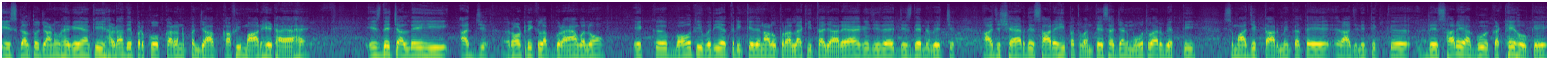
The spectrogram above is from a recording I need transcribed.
ਇਸ ਗੱਲ ਤੋਂ ਜਾਣੂ ਹੈਗੇ ਆ ਕਿ ਹੜ੍ਹਾਂ ਦੇ ਪ੍ਰਕੋਪ ਕਾਰਨ ਪੰਜਾਬ ਕਾਫੀ ਮਾਰ ਹੇਠ ਆਇਆ ਹੈ। ਇਸ ਦੇ ਚੱਲਦੇ ਹੀ ਅੱਜ ਰੋਟਰੀ ਕਲੱਬ ਗੁਰਾਇਆ ਵੱਲੋਂ ਇੱਕ ਬਹੁਤ ਹੀ ਵਧੀਆ ਤਰੀਕੇ ਦੇ ਨਾਲ ਉਪਰਾਲਾ ਕੀਤਾ ਜਾ ਰਿਹਾ ਹੈ ਕਿ ਜਿਹਦੇ ਜਿਸ ਦੇ ਵਿੱਚ ਅੱਜ ਸ਼ਹਿਰ ਦੇ ਸਾਰੇ ਹੀ ਪਤਵੰਤੇ ਸੱਜਣ ਮੋਹਤਵਾਰ ਵਿਅਕਤੀ ਸਮਾਜਿਕ ਧਾਰਮਿਕ ਅਤੇ ਰਾਜਨੀਤਿਕ ਦੇ ਸਾਰੇ ਆਗੂ ਇਕੱਠੇ ਹੋ ਕੇ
